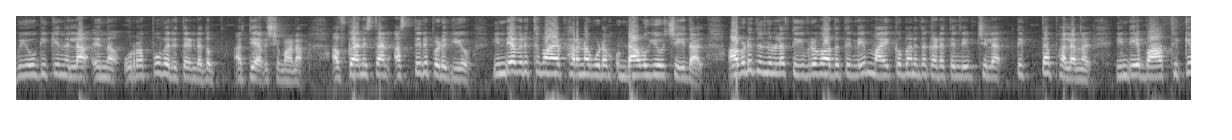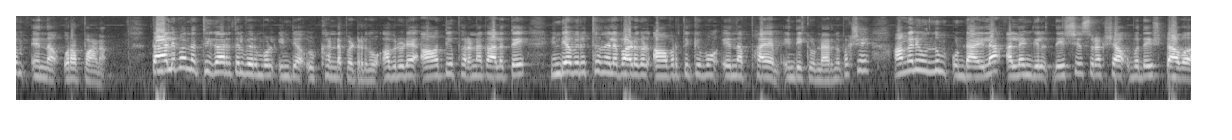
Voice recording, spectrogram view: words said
ഉപയോഗിക്കുന്നില്ല എന്ന് ഉറപ്പുവരുത്തേണ്ടതും അത്യാവശ്യമാണ്. അഫ്ഗാനിസ്ഥാൻ അസ്ഥിരപ്പെടുകയോ ഇന്ത്യ വിരുദ്ധമായ ഭരണകൂടം ഉണ്ടാവുകയോ ചെയ്താൽ അവിടെ നിന്നുള്ള തീവ്രവാദത്തിന്റെയും മയക്കുമരുന്ന് കടത്തിന്റെയും ചില തിക്തഫലങ്ങൾ ഇന്ത്യയെ ബാധിക്കും എന്ന് ഉറപ്പാണ്. താലിബാൻ അധികാരത്തിൽ വരുമ്പോൾ ഇന്ത്യ ഉത്കണ്ഠപ്പെട്ടിരുന്നു. അവരുടെ ആദ്യ ഭരണകാലത്തെ ഇന്ത്യ വിരുദ്ധ നിലപാടുകൾ ആവർത്തിക്കുമോ എന്ന ഭയം ഇന്ത്യക്കുണ്ടായിരുന്നു. പക്ഷേ അങ്ങനെയൊന്നും ഉണ്ടായില്ല. അല്ലെങ്കിൽ ദേശീയ സുരക്ഷാ ഉപദേഷ്ടാവ്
